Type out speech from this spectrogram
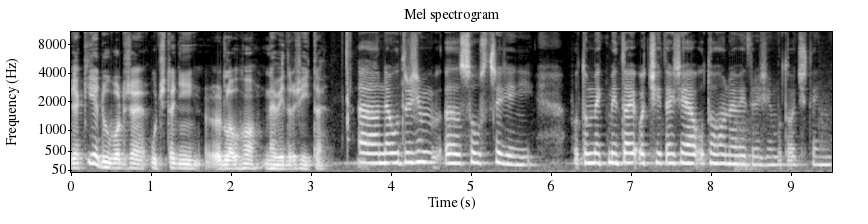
Jaký je důvod, že u čtení dlouho nevydržíte? Eh, Neudržím eh, soustředění. Potom jak mi tady oči, takže já u toho nevydržím, u toho čtení.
